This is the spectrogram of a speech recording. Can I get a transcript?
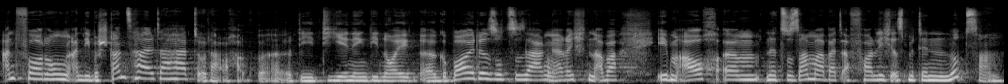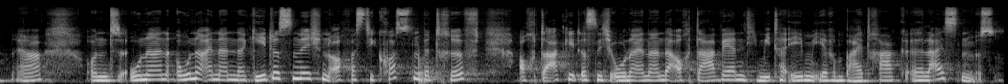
Anforderungen an die Bestandshalter hat oder auch äh, die, diejenigen, die neue äh, Gebäude sozusagen errichten, aber eben auch ähm, eine Zusammenarbeit erforderlich ist mit den Nutzern. Ja? Und ohne, ohne einander geht es nicht. Und auch was die Kosten betrifft, auch da geht es nicht ohne einander. Auch da werden die Mieter eben ihren Beitrag äh, leisten müssen.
